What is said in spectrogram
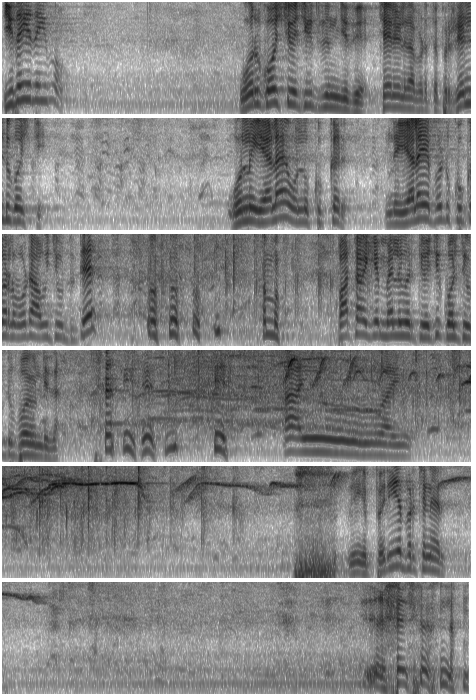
இதய தெய்வம். ஒரு கோஷ்டி வச்சுக்கிட்டு தெரிஞ்சுது ஜெயலலிதா படத்தை அப்புறம் ரெண்டு கோஷ்டி. ஒன்று இலை ஒன்று குக்கர். இந்த இலையை போட்டு குக்கரில் போட்டு அவிச்சு விட்டுட்டு ஆமாம் பற்ற வைக்க மெழுகுவர்த்தி வச்சு கொளுத்தி விட்டு போக வேண்டியதான் ஐயோ ஐயோ. இது பெரிய பிரச்சனை இருக்கு. நம்ம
